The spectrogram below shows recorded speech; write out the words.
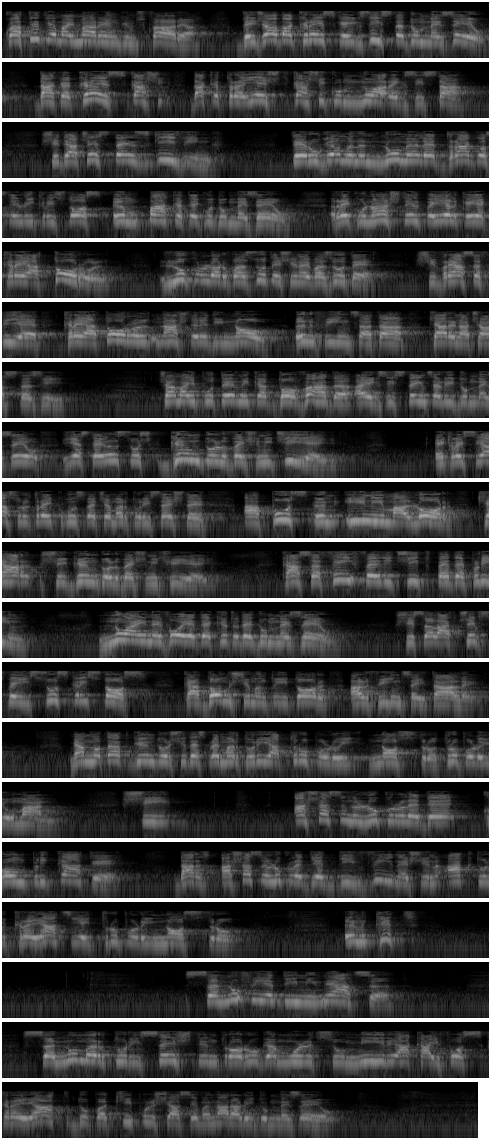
cu atât e mai mare îngânfarea. Degeaba crezi că există Dumnezeu dacă crezi ca și, dacă trăiești ca și cum nu ar exista. Și de acest Thanksgiving te rugăm în numele dragostei lui Hristos, împacă-te cu Dumnezeu. Recunoaște-L pe El că e creatorul lucrurilor văzute și nevăzute. și vrea să fie creatorul nașterii din nou în ființa ta, chiar în această zi. Cea mai puternică dovadă a existenței lui Dumnezeu este însuși gândul veșniciei. Eclesiastul 3 cu 11 mărturisește, a pus în inima lor chiar și gândul veșniciei. Ca să fii fericit pe deplin, nu ai nevoie decât de Dumnezeu și să-L accepti pe Iisus Hristos ca Domn și Mântuitor al ființei tale. Mi-am notat gânduri și despre mărturia trupului nostru, trupului uman. Și așa sunt lucrurile de complicate, dar așa sunt lucrurile de divine și în actul creației trupului nostru, încât să nu fie dimineață să nu mărturisești într-o rugă mulțumirea că ai fost creat după chipul și asemănarea lui Dumnezeu.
